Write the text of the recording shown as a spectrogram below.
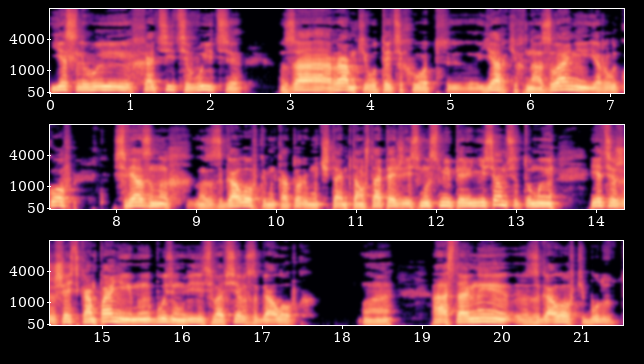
если вы хотите выйти за рамки вот этих вот э, ярких названий, ярлыков – связанных с заголовками, которые мы читаем. Потому что, опять же, если мы в СМИ перенесемся, то мы эти же шесть компаний мы будем видеть во всех заголовках. А, а остальные заголовки будут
